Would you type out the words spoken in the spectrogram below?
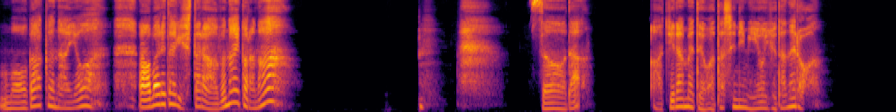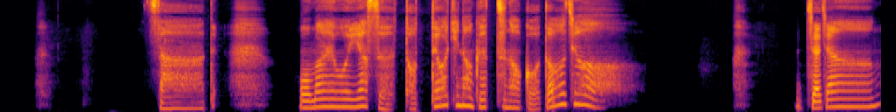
と。もがくなよ。暴れたりしたら危ないからな。そうだ。諦めて私に身を委ねろ。さーて、お前を癒すとっておきのグッズのご登場。じゃじゃーん。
